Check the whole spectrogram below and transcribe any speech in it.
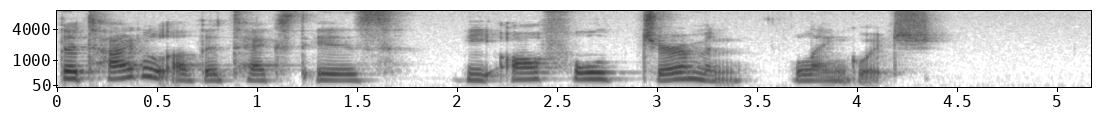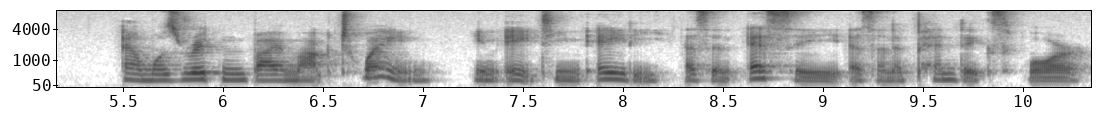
The title of the text is The Awful German Language and was written by Mark Twain in 1880 as an essay as an appendix for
